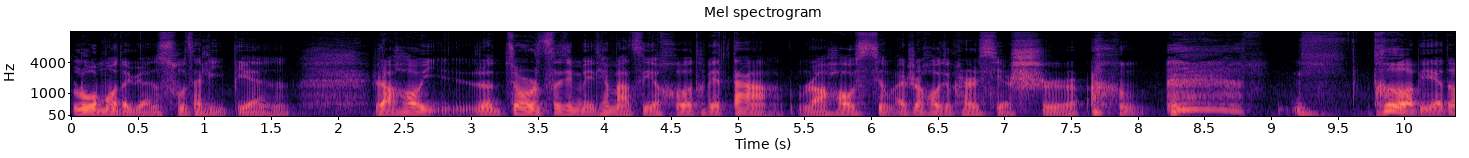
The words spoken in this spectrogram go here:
落寞的元素在里边。然后呃，就是自己每天把自己喝的特别大，然后醒来之后就开始写诗，特别的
